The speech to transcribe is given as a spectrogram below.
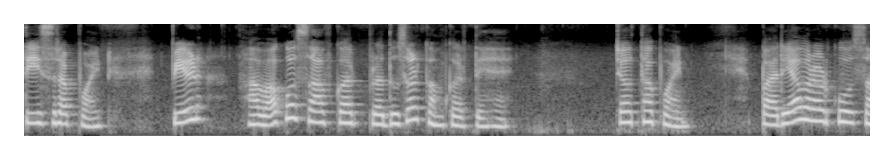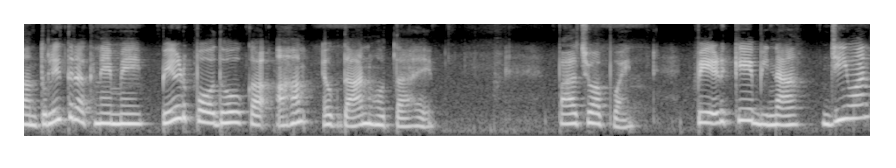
तीसरा पॉइंट पेड़ हवा को साफ़ कर प्रदूषण कम करते हैं। चौथा पॉइंट पर्यावरण को संतुलित रखने में पेड़ पौधों का अहम योगदान होता है। पांचवा पॉइंट पेड़ के बिना जीवन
